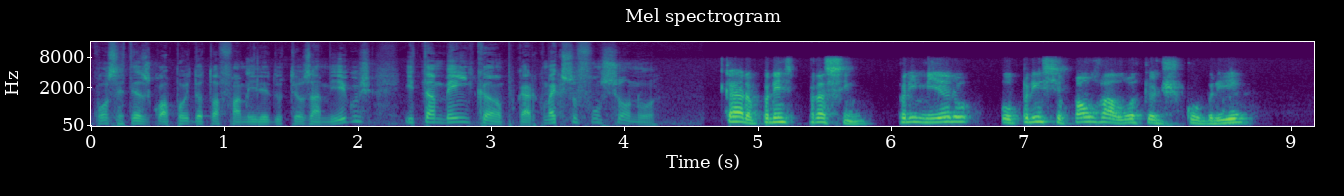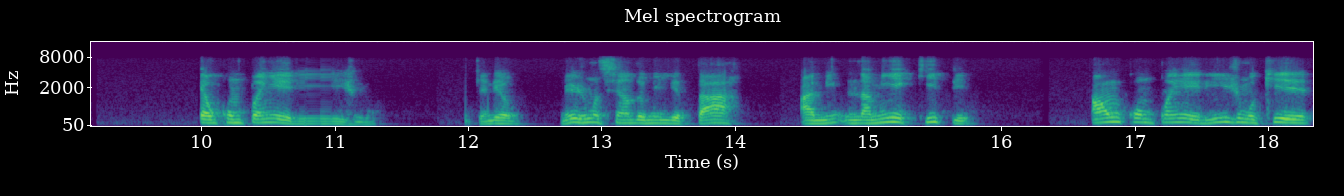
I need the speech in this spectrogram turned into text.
com certeza com o apoio da tua família e dos teus amigos, e também em campo, cara. Como é que isso funcionou? Cara, assim, primeiro, o principal valor que eu descobri é o companheirismo, entendeu? Mesmo sendo militar, na minha equipe há um companheirismo que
